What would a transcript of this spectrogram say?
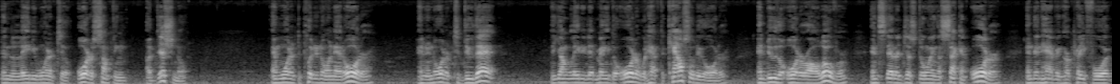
Then the lady wanted to order something additional and wanted to put it on that order. And in order to do that, the young lady that made the order would have to cancel the order and do the order all over instead of just doing a second order and then having her pay for it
